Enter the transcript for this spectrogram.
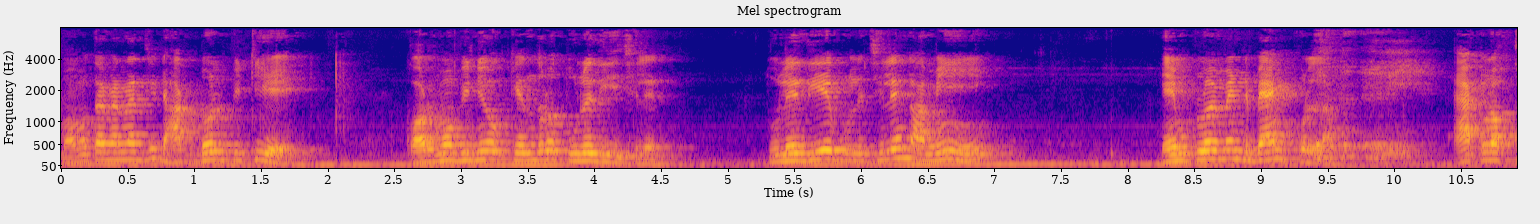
মমতা ব্যানার্জি ঢাকঢোল পিটিয়ে কর্মবিনিয়োগ কেন্দ্র তুলে দিয়েছিলেন। তুলে দিয়ে বলেছিলেন আমি এমপ্লয়মেন্ট ব্যাংক করলাম। এক লক্ষ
